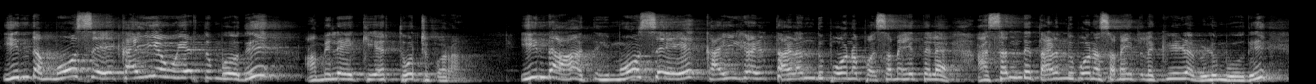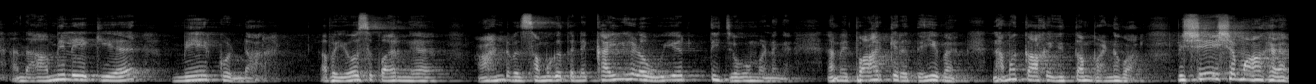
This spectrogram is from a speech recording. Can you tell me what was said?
இந்த மோசே கையை உயர்த்தும் போது அமிலேக்கியர் தோற்று போறாங்க. இந்த ஆ- மோசே கைகள் தளர்ந்து போன ப- அசந்து தளர்ந்து போன சமயத்தில் கீழே விழும்போது அந்த அமிலேக்கியர் மேற்கொண்டார் அப்போ யோசிப்பாருங்க பாருங்க ஆண்டவர் சமூகத்தின கைகளை உயர்த்தி ஜெபம் பண்ணுங்க. நம்மை பார்க்கிற தெய்வன் நமக்காக யுத்தம் பண்ணுவார் விசேஷமாக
